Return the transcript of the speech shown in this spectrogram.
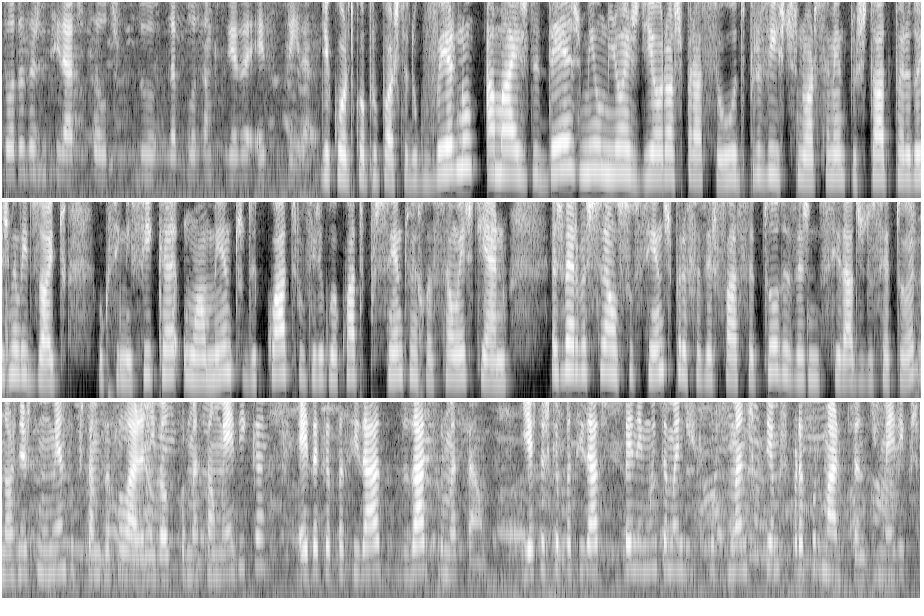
todas as necessidades de saúde do- da população portuguesa é suprida. De acordo com a proposta do Governo, há mais de 10 mil milhões de euros para a saúde previstos no Orçamento do Estado para 2018, o que significa um aumento de 4,4% em relação a este ano. As verbas serão suficientes para fazer face a todas as necessidades do setor? Nós, neste momento, o que estamos a falar a nível de formação médica é da capacidade de dar formação. E estas capacidades dependem muito também dos recursos humanos que temos para formar, portanto, dos médicos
